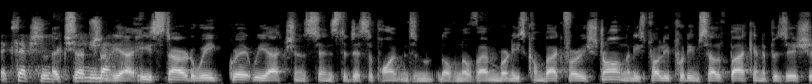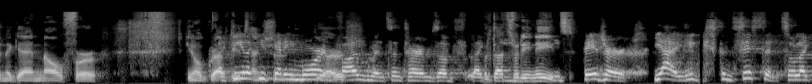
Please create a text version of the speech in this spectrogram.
exceptional. exceptional, yeah, he's started a week. Great reaction since the disappointment of November, and he's come back very strong, and he's probably put himself back in a position again now for you know grab I feel like he's getting more involvement in terms of like. But that's what he needs. He's fitter. Yeah, he's consistent. So like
